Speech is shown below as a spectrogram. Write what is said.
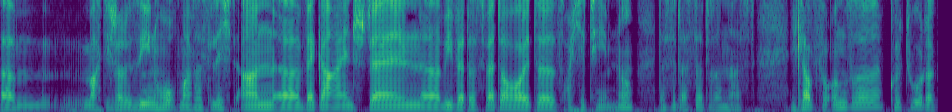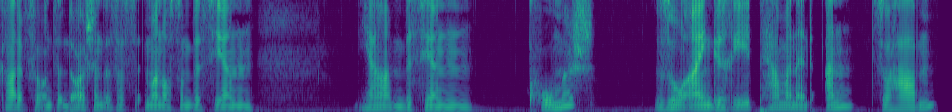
ähm, mach die Jalousien hoch, mach das Licht an, äh, Wecker einstellen, äh, wie wird das Wetter heute, solche Themen, ne? dass du das da drin hast. Ich glaube, für unsere Kultur oder gerade für uns in Deutschland ist das immer noch so ein bisschen, ja, ein bisschen komisch, so ein Gerät permanent anzuhaben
